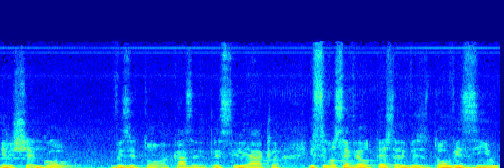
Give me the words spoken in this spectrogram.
Ele chegou, visitou a casa de Priscila e Áquila, e se você ver o texto, ele visitou o vizinho.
